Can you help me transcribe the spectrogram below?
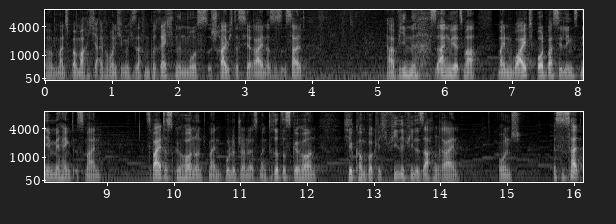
Ähm, manchmal mache ich einfach, wenn ich irgendwelche Sachen berechnen muss, schreibe ich das hier rein. Also es ist halt, ja, wie ein, sagen wir jetzt mal, mein Whiteboard, was hier links neben mir hängt, ist mein zweites Gehirn und mein Bullet Journal ist mein drittes Gehirn. Hier kommen wirklich viele, viele Sachen rein und es ist halt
